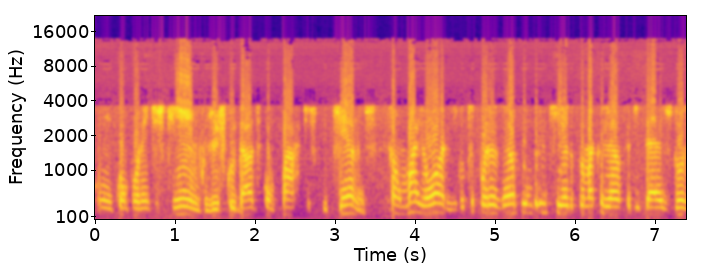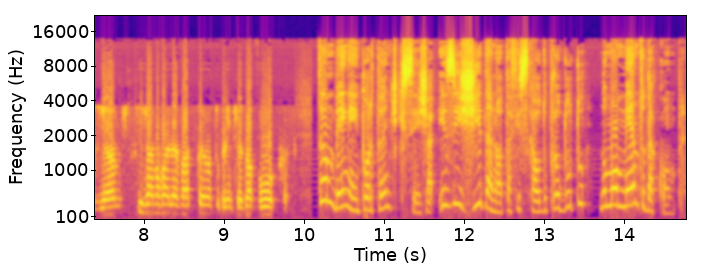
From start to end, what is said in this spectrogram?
com componentes químicos, os cuidados com partes que pequenas são maiores do que, por exemplo, um brinquedo para uma criança de 10, 12 anos que já não vai levar tanto brinquedo à boca. Também é importante que seja exigida a nota fiscal do produto no momento da compra.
